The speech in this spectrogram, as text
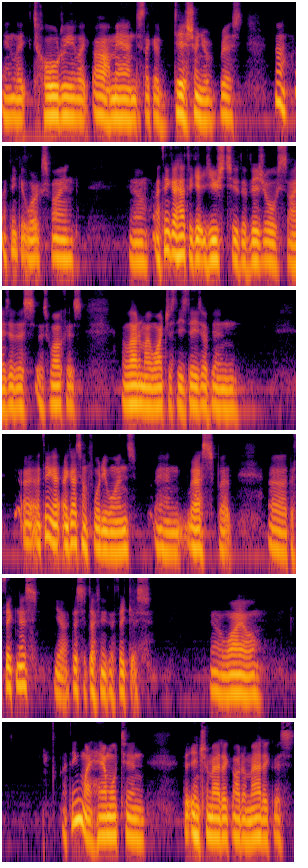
and like totally like oh man, just like a dish on your wrist. No, I think it works fine. You know, I think I have to get used to the visual size of this as well because a lot of my watches these days have been. I, I think I, I, got some 41s and less, but uh, the thickness, yeah, this is definitely the thickest in a while. I think my Hamilton, the Intramatic Automatic, is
